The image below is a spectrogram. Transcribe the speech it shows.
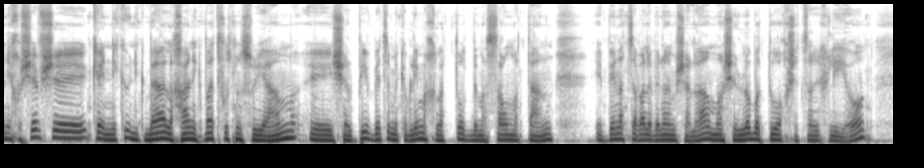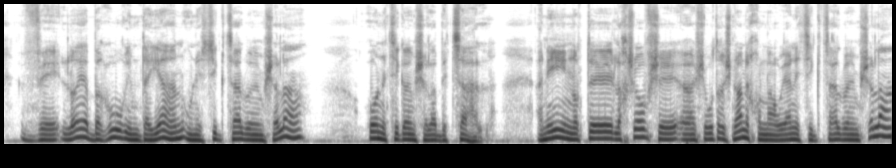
אני חושב שכן, נקבעה הלכה, נקבע דפוס מסוים, אה, שעל פיו בעצם מקבלים החלטות במשא ומתן אה, בין הצבא לבין הממשלה, מה שלא בטוח שצריך להיות, ולא היה ברור אם דיין הוא נציג צה"ל בממשלה, או נציג הממשלה בצה"ל. אני נוטה לחשוב שהאפשרות הראשונה הנכונה, הוא היה נציג צה"ל בממשלה,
